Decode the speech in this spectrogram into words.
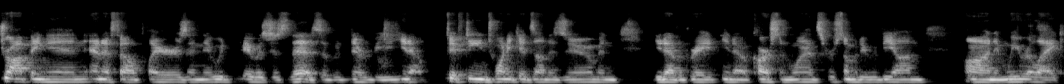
dropping in NFL players and it would it was just this. It would there would be, you know, 15, 20 kids on a Zoom and you'd have a great, you know, Carson Wentz or somebody would be on on and we were like,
